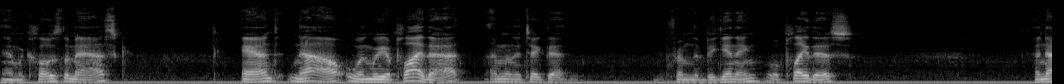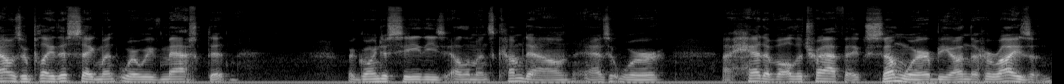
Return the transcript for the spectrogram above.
And we close the mask. And now when we apply that I'm going to take that from the beginning. We'll play this. And now as we play this segment where we've masked it we're going to see these elements come down as it were ahead of all the traffic somewhere beyond the horizon.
